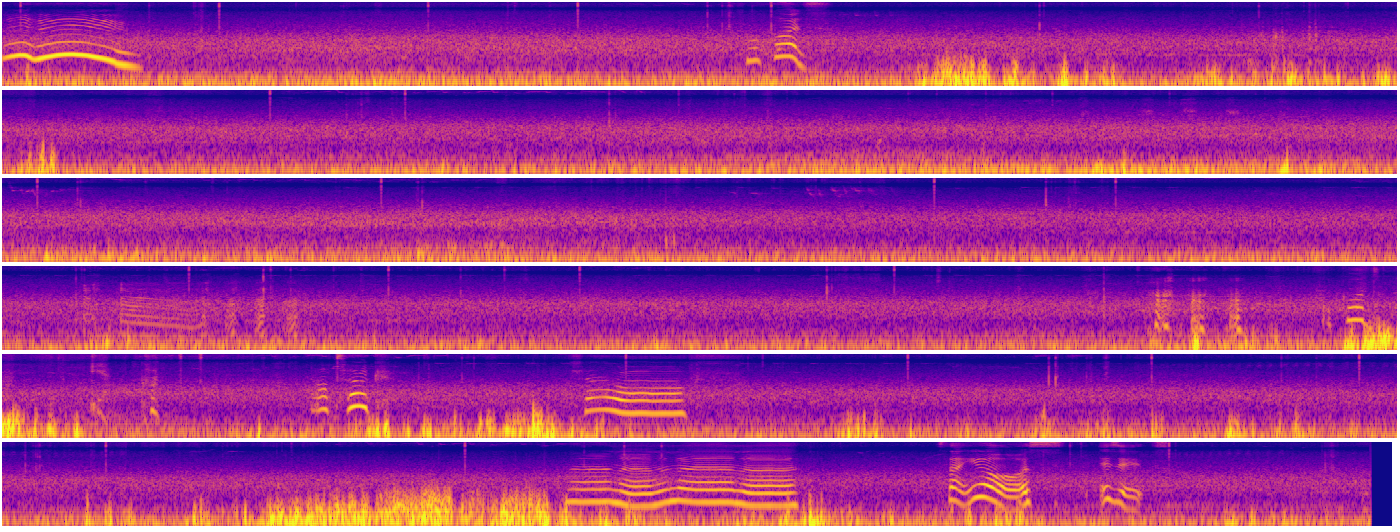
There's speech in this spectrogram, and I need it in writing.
Woohoo! Oh good. I'll tug. Show off. Na na na na na. Is that yours? Is it?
